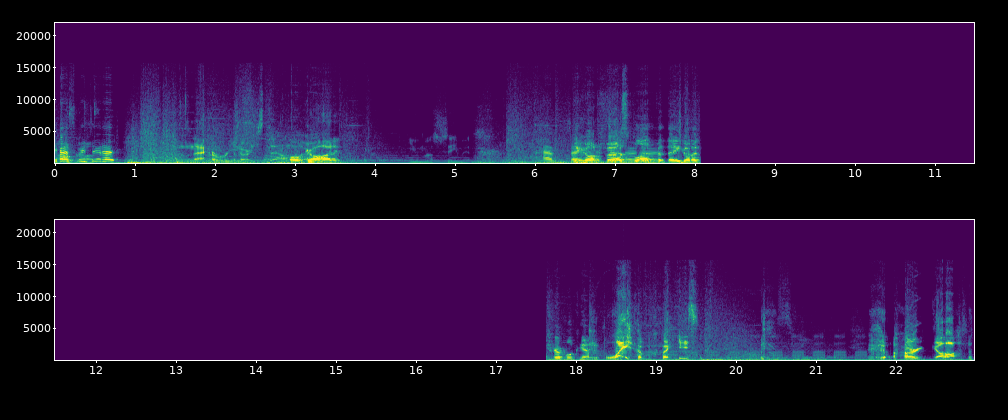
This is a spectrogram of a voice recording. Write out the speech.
yes, Oh, we did it. Nacarino's down. Oh though. god! You must see it. Have We got first the- blood, but they got a triple kill. Later, please. oh god.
